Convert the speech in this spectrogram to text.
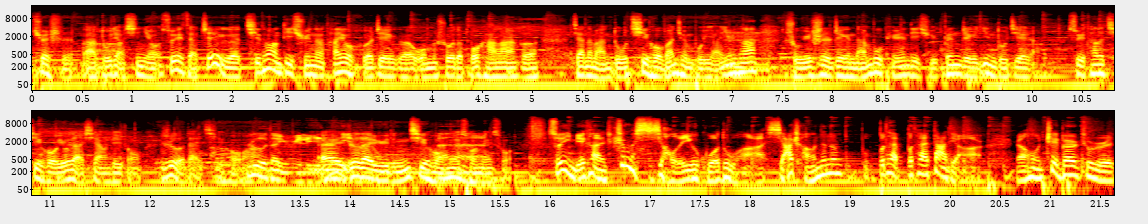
确实啊，独角犀牛。所以在这个奇特旺地区呢，它又和这个我们说的博卡拉和加德满都气候完全不一样，因为它属于是这个南部平原地区，跟这个印度接壤，所以它的气候有点像这种热带气候啊。热带雨林，哎，热带雨林气候，哎没错没错。所以你别看这么小的一个国度啊，狭长真的不不太不太大点儿。然后这边就是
